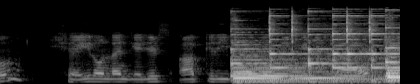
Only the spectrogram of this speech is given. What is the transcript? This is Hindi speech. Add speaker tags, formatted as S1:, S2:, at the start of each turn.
S1: वालेकुम शहीर ऑनलाइन गैजेट्स आपके लिए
